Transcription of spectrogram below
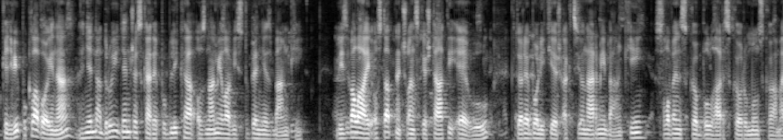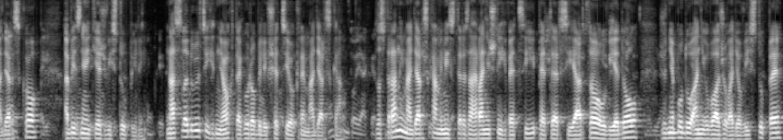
Keď vypukla vojna, hneď na druhý deň Česká republika oznámila vystúpenie z banky. Vyzvala aj ostatné členské štáty EÚ, ktoré boli tiež akcionármi banky, Slovensko, Bulharsko, Rumunsko a Maďarsko, aby z nej tiež vystúpili. V nasledujúcich dňoch tak urobili všetci okrem Maďarska. Zo strany Maďarska minister zahraničných vecí Peter Siarto uviedol, že nebudú ani uvažovať o výstupe,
